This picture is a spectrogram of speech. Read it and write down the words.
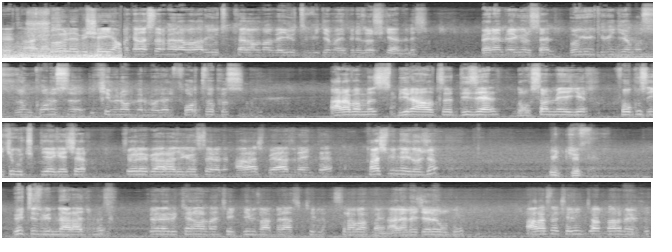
Evet hala Şöyle bir şey yap. Arkadaşlar merhabalar. YouTube kanalıma ve YouTube videoma hepiniz hoş geldiniz. Ben Emre Gürsel. Bugünkü videomuzun konusu 2011 model Ford Focus. Arabamız 1.6 dizel 90 beygir. Focus 2.5 diye geçer. Şöyle bir aracı gösterelim. Araç beyaz renkte. Kaç bindeydi hocam? 300. 300 binde aracımız. Şöyle bir kenardan çektiğimiz zaman biraz kirli kusura bakmayın. Alelacele oldu. Araçta çelik jantlar mevcut.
